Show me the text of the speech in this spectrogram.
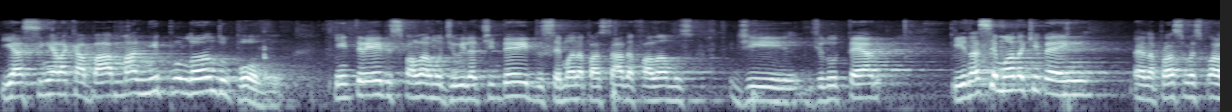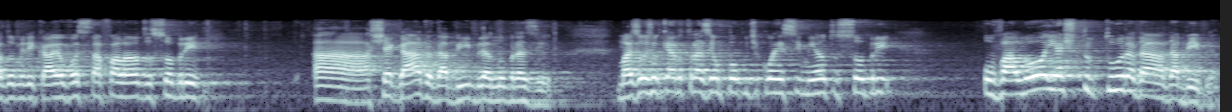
e assim ela acabar manipulando o povo. Entre eles falamos de William Tyndale, semana passada falamos de, de Lutero. E na semana que vem, né, na próxima escola dominical, eu vou estar falando sobre a chegada da Bíblia no Brasil. Mas hoje eu quero trazer um pouco de conhecimento sobre o valor e a estrutura da, da Bíblia.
